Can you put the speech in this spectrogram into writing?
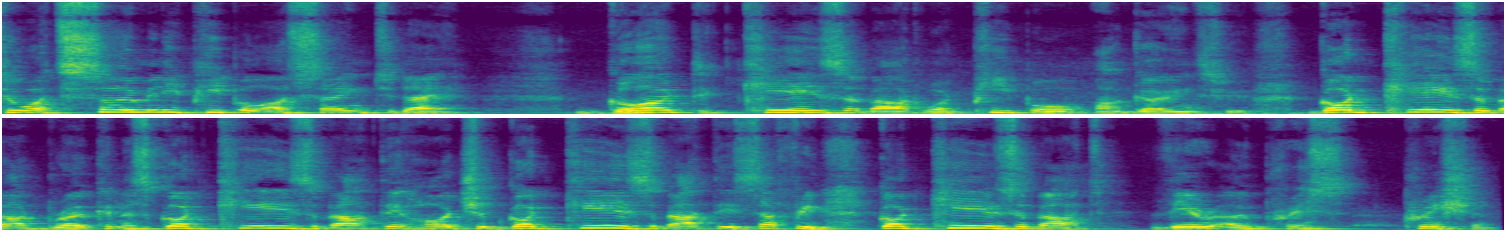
to what so many people are saying today, God cares about what people are going through. God cares about brokenness. God cares about their hardship. God cares about their suffering. God cares about their oppression.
